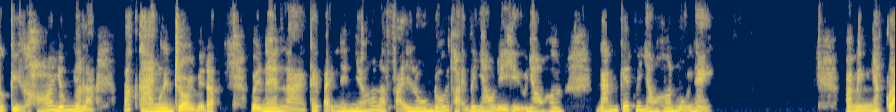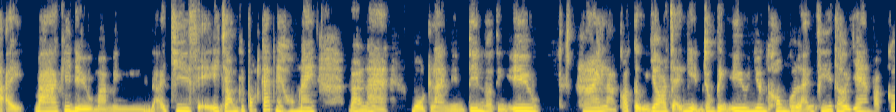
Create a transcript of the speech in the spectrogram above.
cực kỳ khó, giống như là bắt thang lên trời vậy đó. Vậy nên là các bạn nên nhớ là phải luôn đối thoại với nhau để hiểu nhau hơn, gắn kết với nhau hơn mỗi ngày. Và mình nhắc lại ba cái điều mà mình đã chia sẻ trong cái podcast ngày hôm nay, đó là một là niềm tin vào tình yêu, hai là có tự do trải nghiệm trong tình yêu nhưng không có lãng phí thời gian và cơ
